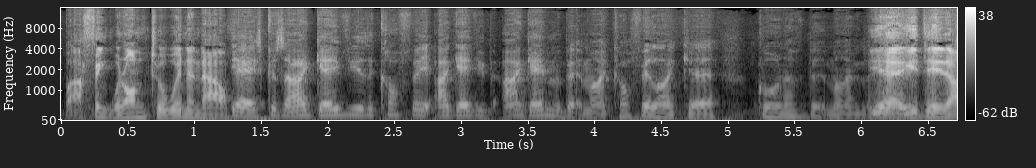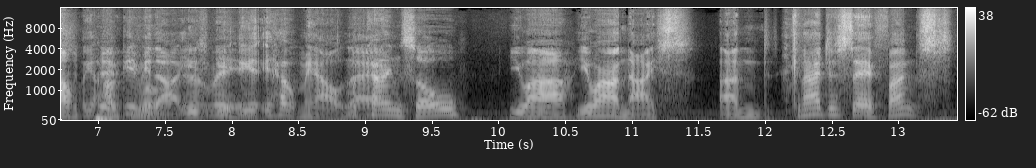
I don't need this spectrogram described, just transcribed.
But I think we're on to a winner now. Yeah, it's because I gave you the coffee. I gave you. I gave him a bit of my coffee. Like, uh, go on, have a bit of mine. mate." Yeah, you did. I'll, I'll give you that. you You, you, you helped me out I'm a there. kind soul. You are. You are nice. And can I just say thanks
